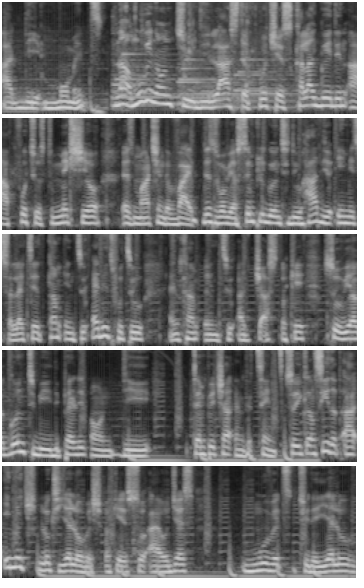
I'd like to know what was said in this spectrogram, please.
at the moment. Now moving on to the last step which is color grading our photos to make sure it's matching the vibe. This is what we are simply going to do. Have your image selected come into edit photo and come into adjust okay? So we are going to be dependent on the temperature and the tint. So you can see that our image looks yellowish. Okay so i will just move it to the yellow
